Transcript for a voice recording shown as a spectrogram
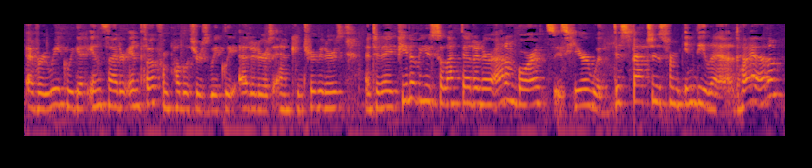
Every week we get insider info from Publishers Weekly editors and contributors. And today, PW Select editor Adam Boretz is here with dispatches from Indieland. Hi, Adam.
